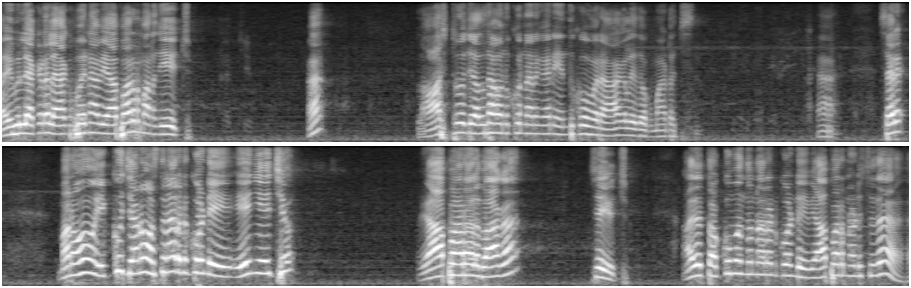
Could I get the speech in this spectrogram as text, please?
బైబిల్ ఎక్కడ లేకపోయినా వ్యాపారం మనం చేయొచ్చు. లాస్ట్ రోజు వెళ్దాం అనుకున్నాను కానీ ఎందుకో మరి ఆగలేదు ఒక మాట వచ్చింది. సరే. మనం ఎక్కువ జనం వస్తున్నారు అనుకోండి ఏం చేయొచ్చు? వ్యాపారాలు బాగా చేయొచ్చు. అదే తక్కువ మంది ఉన్నారనుకోండి వ్యాపారం నడుస్తుందా?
